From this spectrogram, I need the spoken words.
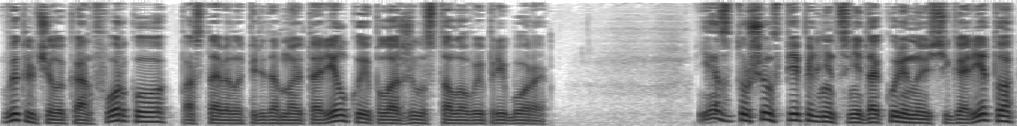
выключила конфорку, поставила передо мной тарелку и положила столовые приборы. Я затушил в пепельнице недокуренную сигарету,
